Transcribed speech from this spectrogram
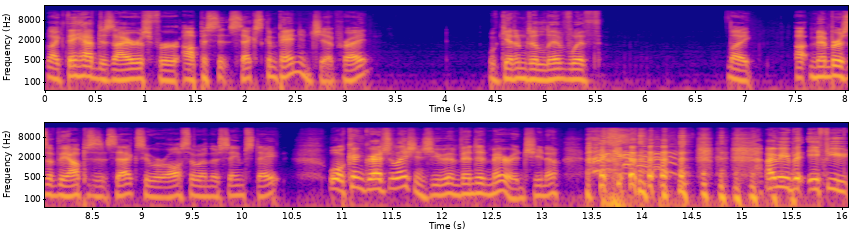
like they have desires for opposite sex companionship right we'll get them to live with like uh, members of the opposite sex who are also in the same state well congratulations you invented marriage you know? I mean but if you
